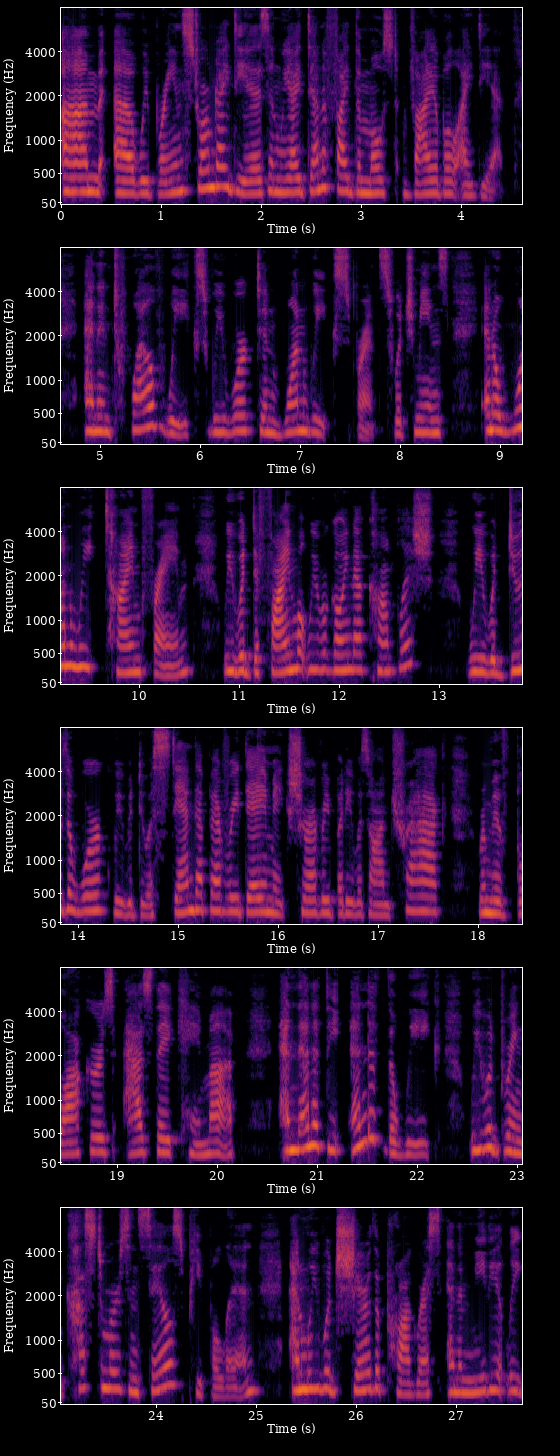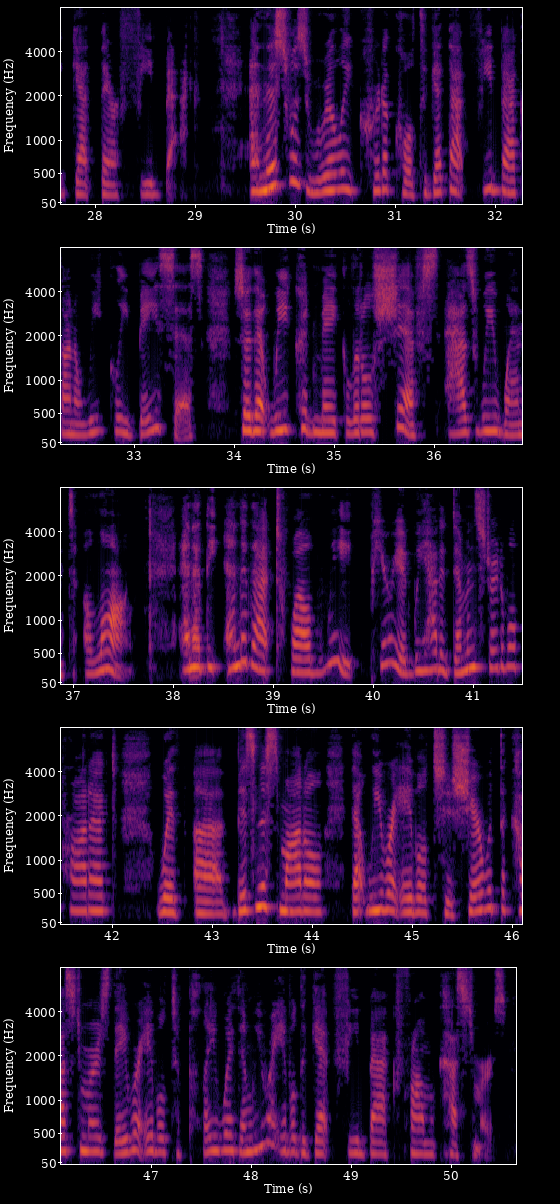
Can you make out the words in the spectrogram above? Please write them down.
Um, uh, we brainstormed ideas and we identified the most viable idea. And in 12 weeks, we worked in one week sprints, which means in a one week time frame, we would define what we were going to accomplish. We would do the work. We would do a stand up every day, make sure everybody was on track, remove blockers as they came up. And then at the end of the week, we would bring customers and salespeople in and we would share the progress and immediately get their feedback. And this was really critical to get that feedback on a weekly basis so that we could make little shifts as we went along. And at the end of that 12 week period, we had a demonstrable product with a business model that we were able to share with the customers, they were able to play with, and we were able to get feedback from customers.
